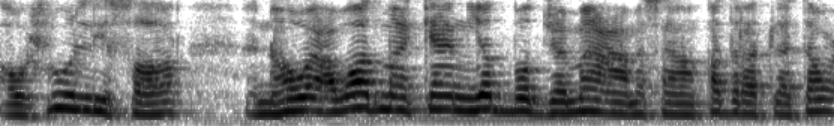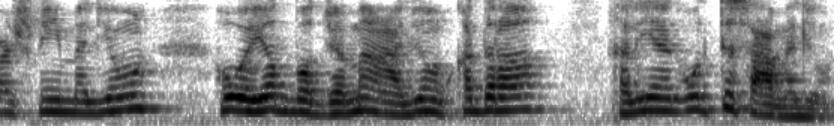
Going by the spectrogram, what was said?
أو شو اللي صار؟ إنه هو عوض ما كان يضبط جماعة مثلا قدرها 23 مليون هو يضبط جماعة اليوم قدرها خلينا نقول 9 مليون.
